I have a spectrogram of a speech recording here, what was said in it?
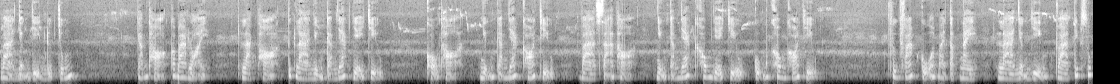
và nhận diện được chúng. Cảm thọ có ba loại. Lạc thọ, tức là những cảm giác dễ chịu. Khổ thọ, những cảm giác khó chịu. Và xả thọ những cảm giác không dễ chịu cũng không khó chịu. Phương pháp của bài tập này là nhận diện và tiếp xúc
